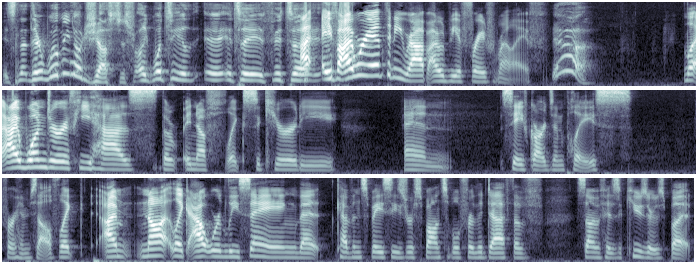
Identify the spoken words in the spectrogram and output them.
It's not. There will be no justice. For, Like, what's the? It's a. If it's a. I, if I were Anthony Rapp, I would be afraid for my life. yeah. Like I wonder if he has the enough like security and safeguards in place for himself. Like I'm not like outwardly saying that Kevin Spacey's responsible for the death of some of his accusers, but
